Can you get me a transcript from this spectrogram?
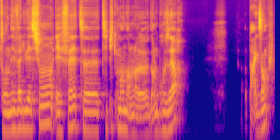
ton évaluation est faite typiquement dans le, dans le browser, par exemple,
